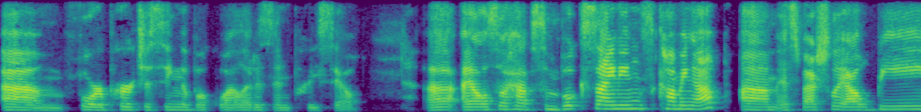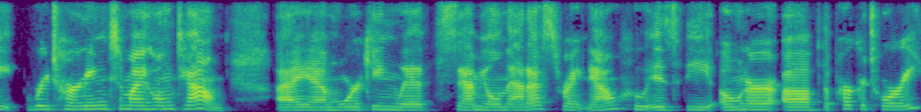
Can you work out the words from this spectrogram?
um, for purchasing the book while it is in pre sale. Uh, I also have some book signings coming up, um, especially I'll be returning to my hometown. I am working with Samuel Mattis right now, who is the owner of the Purgatory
